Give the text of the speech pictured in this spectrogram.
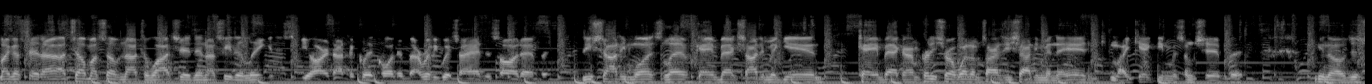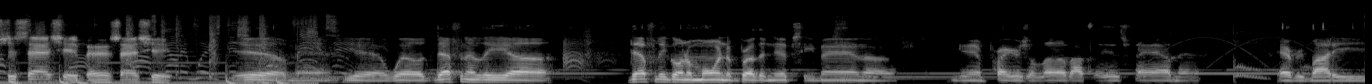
like I said, I, I tell myself not to watch it, and I see the link, and it's be hard not to click on it. But I really wish I had saw that. But he shot him once, left, came back, shot him again, came back. I'm pretty sure one of them times he shot him in the head, and, like kicked him or some shit. But you know, just just sad shit, man, sad shit. yeah, man. Yeah. Well, definitely, uh, definitely gonna mourn the brother Nipsey, man. Uh, again, prayers of love out to his fam and everybody.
